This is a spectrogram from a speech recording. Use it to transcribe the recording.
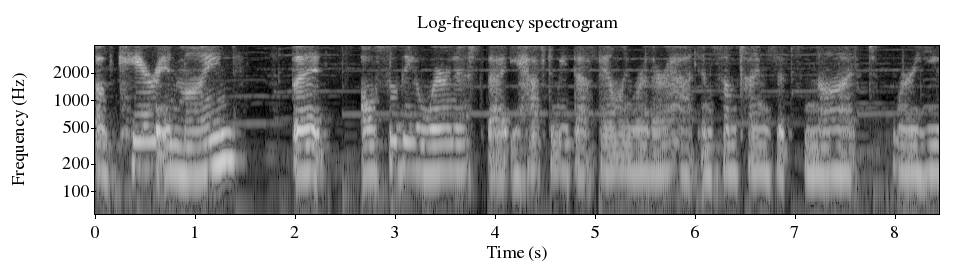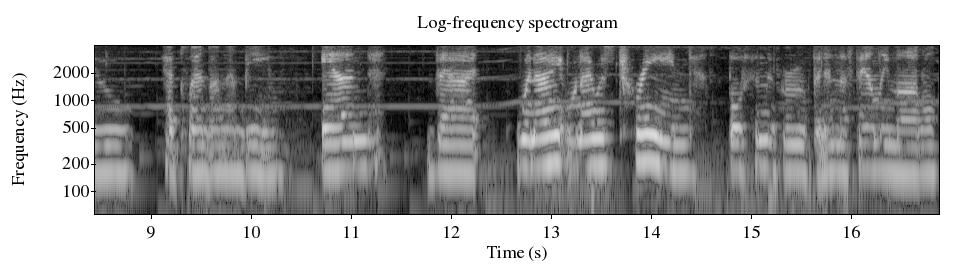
of care in mind, but also the awareness that you have to meet that family where they're at. And sometimes it's not where you had planned on them being. And that when I when I was trained both in the group and in the family model,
